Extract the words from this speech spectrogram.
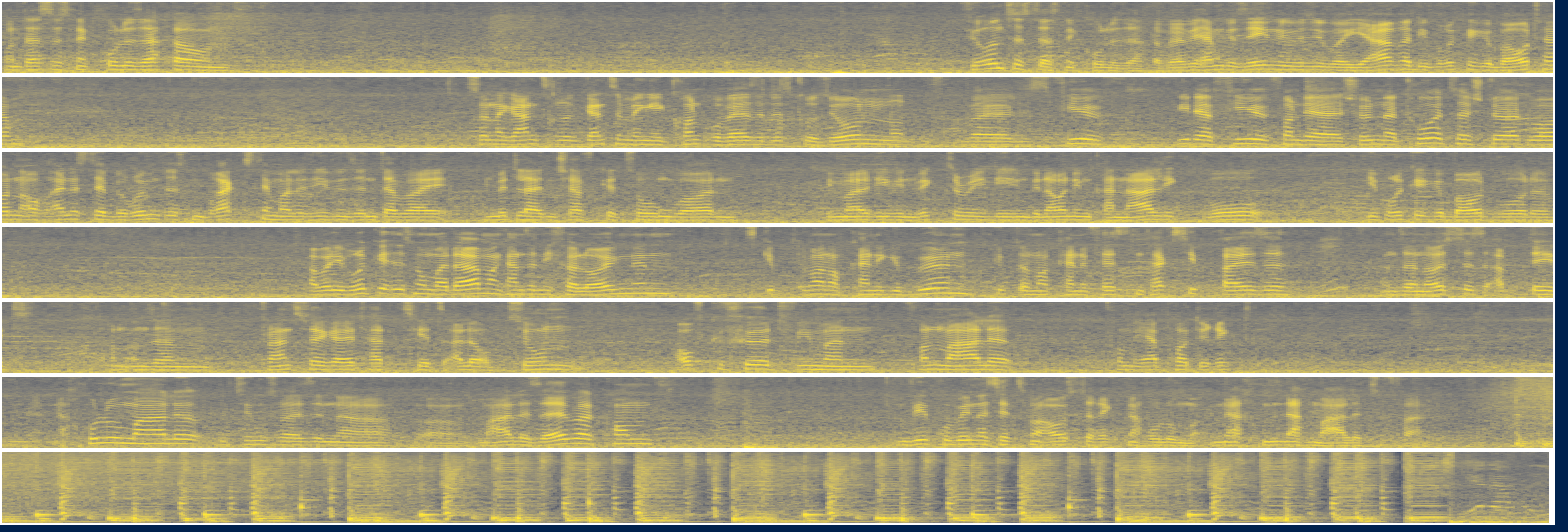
Und das ist eine coole Sache und für uns ist das eine coole Sache, weil wir haben gesehen, wie wir sie über Jahre die Brücke gebaut haben. Es ist eine ganze, ganze Menge kontroverse Diskussionen, weil es viel, wieder viel von der schönen Natur zerstört worden. Auch eines der berühmtesten Wracks der Malediven sind dabei in Mitleidenschaft gezogen worden die Maldiven Victory, die genau in dem Kanal liegt, wo die Brücke gebaut wurde. Aber die Brücke ist nun mal da, man kann sie nicht verleugnen. Es gibt immer noch keine Gebühren, es gibt auch noch keine festen Taxipreise. Unser neuestes Update von unserem Transfer Guide hat jetzt alle Optionen aufgeführt, wie man von Male vom Airport direkt nach Hulumale bzw. nach äh, Male selber kommt. Und wir probieren das jetzt mal aus, direkt nach, Holum, nach, nach Male zu fahren.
